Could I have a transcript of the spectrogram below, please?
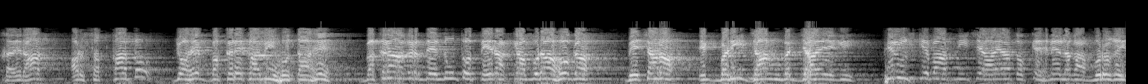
خیرات اور صدقہ تو جو ہے بکرے کا بھی ہوتا ہے۔ بکرا اگر دے دوں تو تیرا کیا برا ہوگا؟ بیچارہ، ایک بڑی جان بچ جائے گی۔ پھر اس کے بعد نیچے آیا تو کہنے لگا مرغی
